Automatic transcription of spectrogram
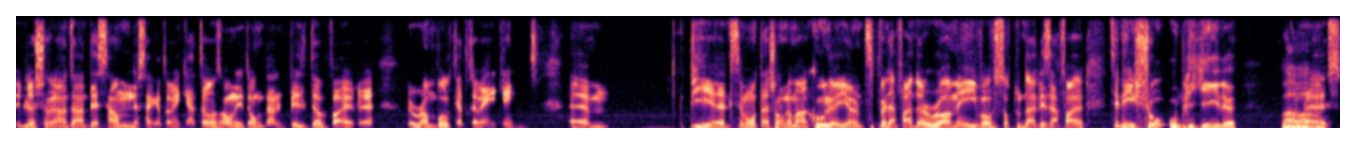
là, je suis rendu en décembre 1994. On est donc dans le build-up vers euh, le Rumble 95. Euh, puis euh, ces montages sont vraiment cool. là. Il y a un petit peu d'affaires de Raw, mais il va surtout dans des affaires, tu sais, des shows oubliés, là, Ah, comme ouais. le S-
